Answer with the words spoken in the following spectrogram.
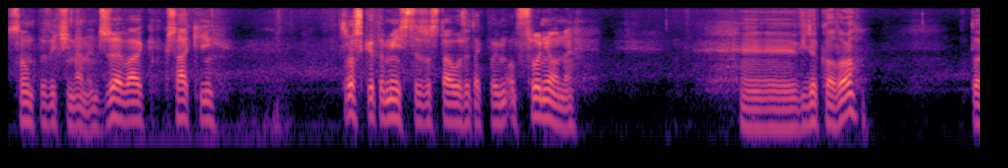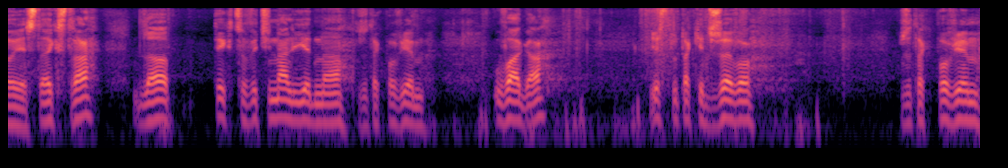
Są wycinane drzewa, krzaki. Troszkę to miejsce zostało, że tak powiem, odsłonione yy, widokowo. To jest ekstra. Dla tych, co wycinali, jedna, że tak powiem, uwaga. Jest tu takie drzewo, że tak powiem,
